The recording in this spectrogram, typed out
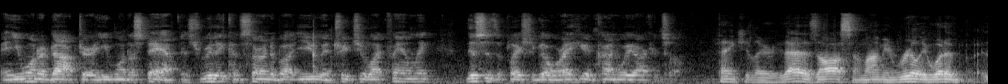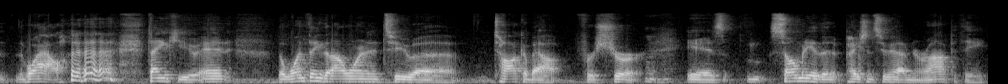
and you want a doctor and you want a staff that's really concerned about you and treat you like family, this is the place to go right here in Conway, Arkansas. Thank you, Larry. That is awesome. I mean, really, what a wow. Thank you. And the one thing that I wanted to uh, talk about for sure mm-hmm. is so many of the patients who have neuropathy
